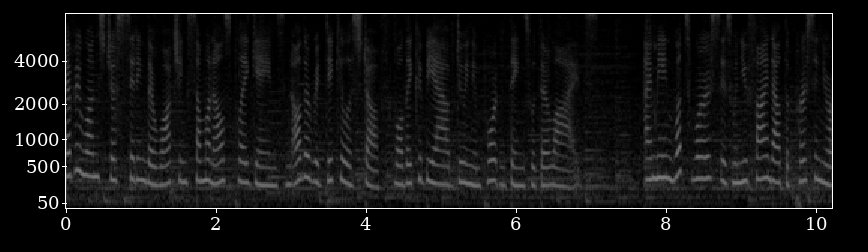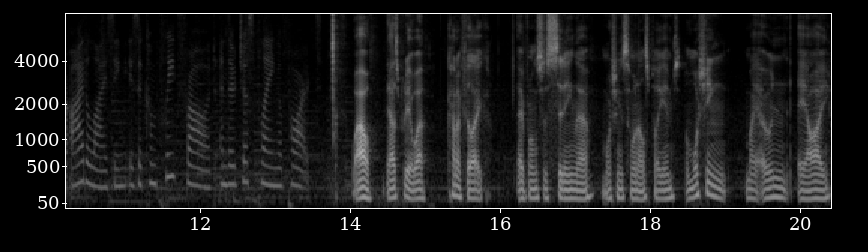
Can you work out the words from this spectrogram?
Everyone's just sitting there watching someone else play games and other ridiculous stuff while they could be out doing important things with their lives. I mean, what's worse is when you find out the person you're idolizing is a complete fraud and they're just playing a part. Wow, yeah, that's pretty aware. Kind of feel like everyone's just sitting there watching someone else play games. I'm watching my own AI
